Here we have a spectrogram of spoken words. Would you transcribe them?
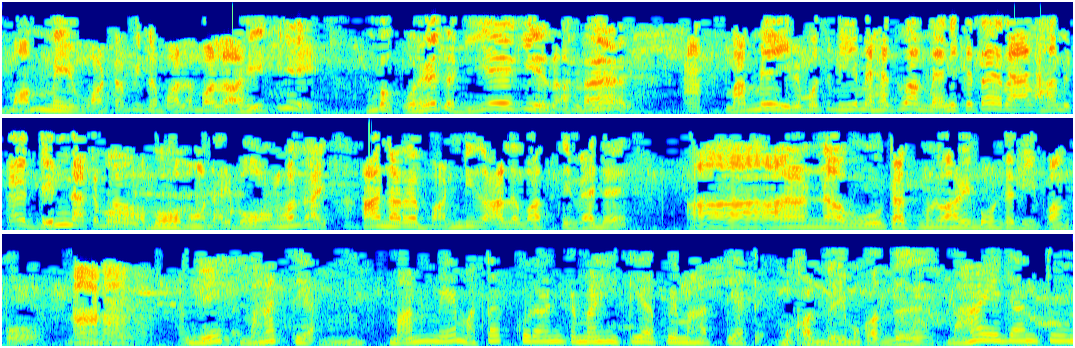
මම මේ වටපිට බල බලා හිටියේ උඹ කොහෙද ගියේ කියලා මම මේ ඉරමුතු බීම හැදුවා මැනිකටයි රාලහාමිටයි දෙන්නටම බොහොම හොඳයි බොහොම හොඳයි අනර බණ්ඩිරාල වත්තේ වැඩ ආන්න ඌටත් මොනවා හරි බොණ්ඩ දීපන්කෝ මේ මහත්තයා මම මේ මතක් කරන්නටම හිටියේ අපේ මහත්තයාට. මොකද්ද ඒ මොකද්ද මහා ඒජන්තුන්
